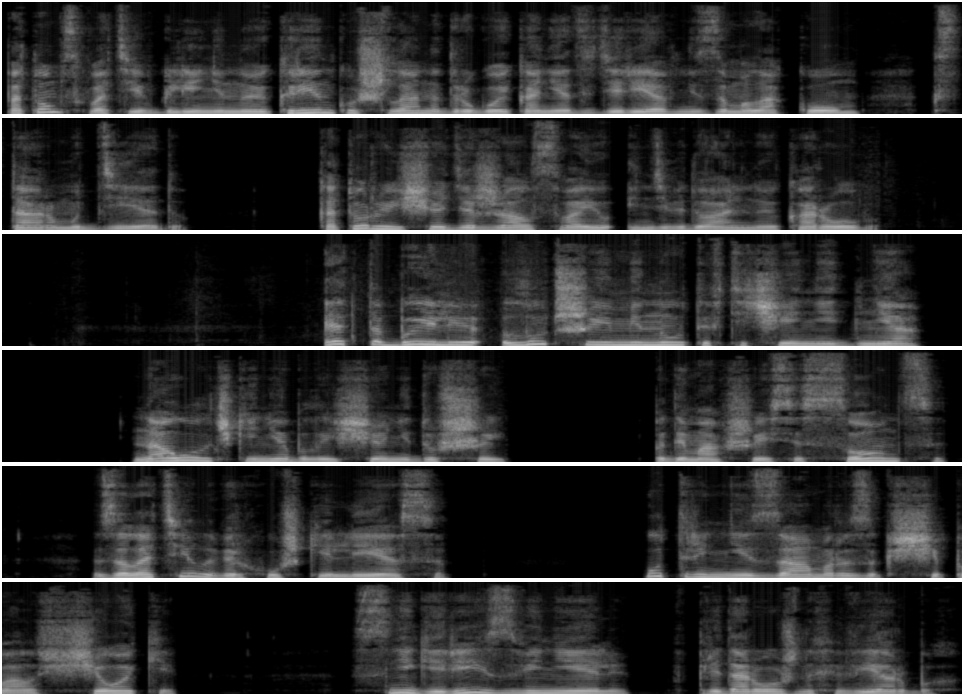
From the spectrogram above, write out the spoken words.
Потом, схватив глиняную кринку, шла на другой конец деревни за молоком к старому деду, который еще держал свою индивидуальную корову. Это были лучшие минуты в течение дня. На улочке не было еще ни души. Подымавшееся солнце золотило верхушки леса. Утренний заморозок щипал щеки, снегири звенели в придорожных вербах.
